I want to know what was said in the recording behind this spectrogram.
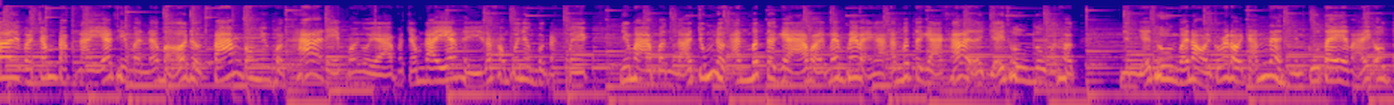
ơi và trong tập này á, thì mình đã mở được 8 con nhân vật khá là đẹp mọi người ạ à. và trong đây á, thì nó không có nhân vật đặc biệt nhưng mà mình đã trúng được anh Mr Gà rồi mấy mấy bạn ạ à. anh Mr Gà khá là dễ thương luôn mình thật nhìn dễ thương phải nồi có cái đôi cánh nè nhìn cute phải ok.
